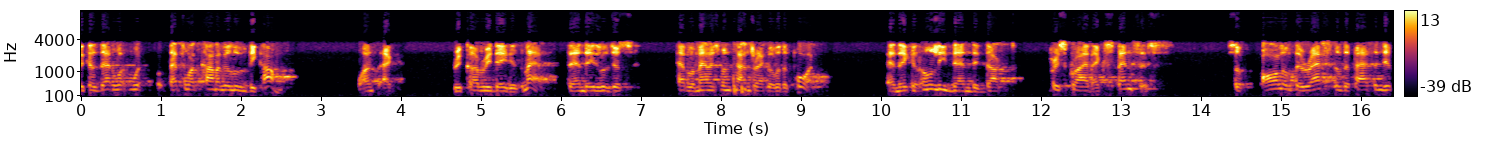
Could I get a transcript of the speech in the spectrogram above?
because that what, what, that's what Carnival will become. Once recovery date is met, then they will just have a management contract over the port. and they can only then deduct prescribed expenses. So all of the rest of the passenger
